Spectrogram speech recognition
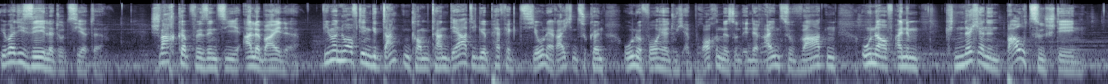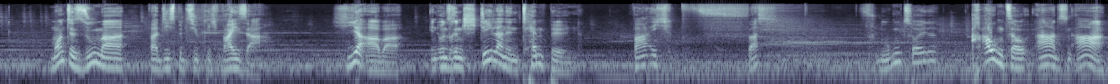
über die Seele dozierte. Schwachköpfe sind sie, alle beide. Wie man nur auf den Gedanken kommen kann, derartige Perfektion erreichen zu können, ohne vorher durch Erbrochenes und Innereien zu warten, ohne auf einem knöchernen Bau zu stehen. Montezuma war diesbezüglich weiser. Hier aber, in unseren stählernen Tempeln, war ich... Was? Flugenzeuge? Ach, Augenzeuge. Ah, das ist ein A.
